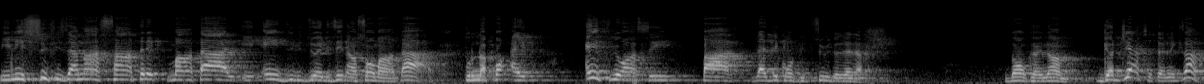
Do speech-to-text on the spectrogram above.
il est suffisamment centrique, mental et individualisé dans son mental pour ne pas être influencé par la déconfiture de l'anarchie. Donc un homme, Gurdjieff c'est un exemple.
